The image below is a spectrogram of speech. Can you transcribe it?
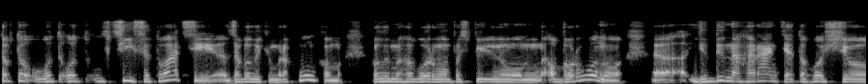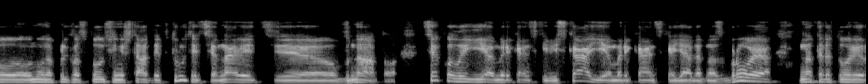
Тобто, от, от в цій ситуації, за великим рахунком, коли ми говоримо про спільну оборону, е, єдина гарантія того, що ну, наприклад, Сполучені Штати втрутяться навіть е, в НАТО, це коли є американські війська, є американська ядерна зброя на території е,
